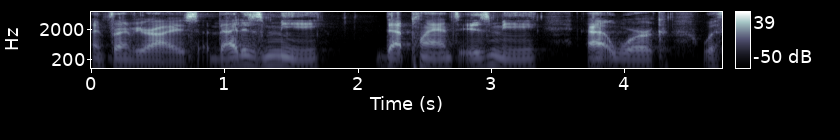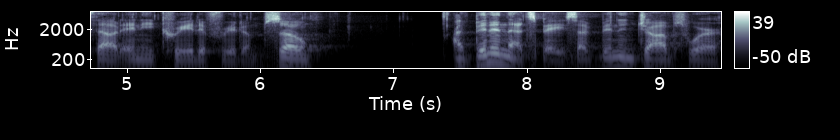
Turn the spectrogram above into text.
in front of your eyes. That is me. That plant is me at work without any creative freedom. So I've been in that space. I've been in jobs where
